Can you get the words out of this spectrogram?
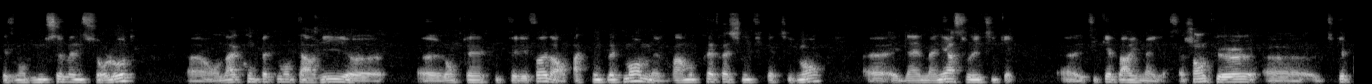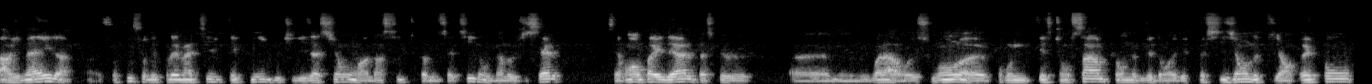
quasiment d'une semaine sur l'autre, on a complètement tari l'entrée de téléphone. Alors pas complètement, mais vraiment très très significativement. et de la même manière sur. Euh, les tickets par email. Sachant que euh, le ticket par email, euh, surtout sur des problématiques techniques d'utilisation d'un site comme celle-ci, donc d'un logiciel, c'est vraiment pas idéal parce que euh, voilà, souvent pour une question simple, on est obligé de demander des précisions, le client répond.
